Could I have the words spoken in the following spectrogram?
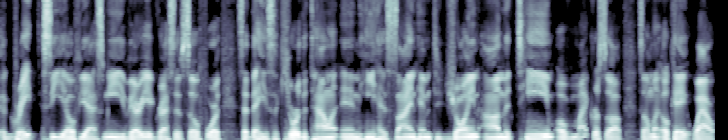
a great CEO, if you ask me, very aggressive, so forth, said that he secured the talent and he has signed him to join on the team of Microsoft. So I'm like, okay, wow.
